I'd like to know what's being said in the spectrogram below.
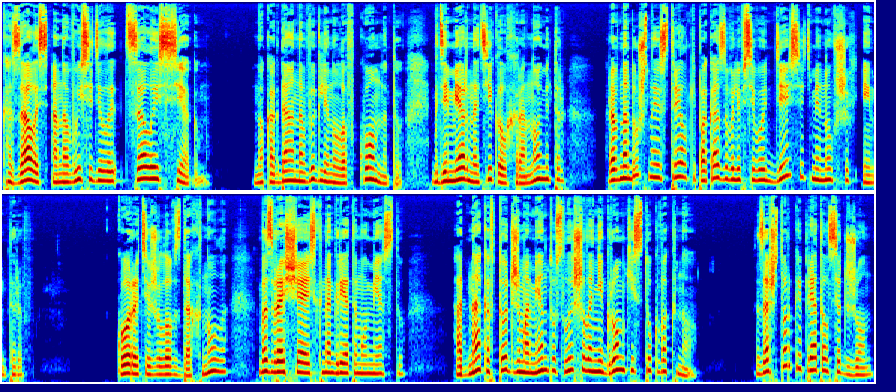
Казалось, она высидела целый сегм. Но когда она выглянула в комнату, где мерно тикал хронометр, равнодушные стрелки показывали всего десять минувших интеров. Кора тяжело вздохнула, возвращаясь к нагретому месту. Однако в тот же момент услышала негромкий стук в окно. За шторкой прятался Джон,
